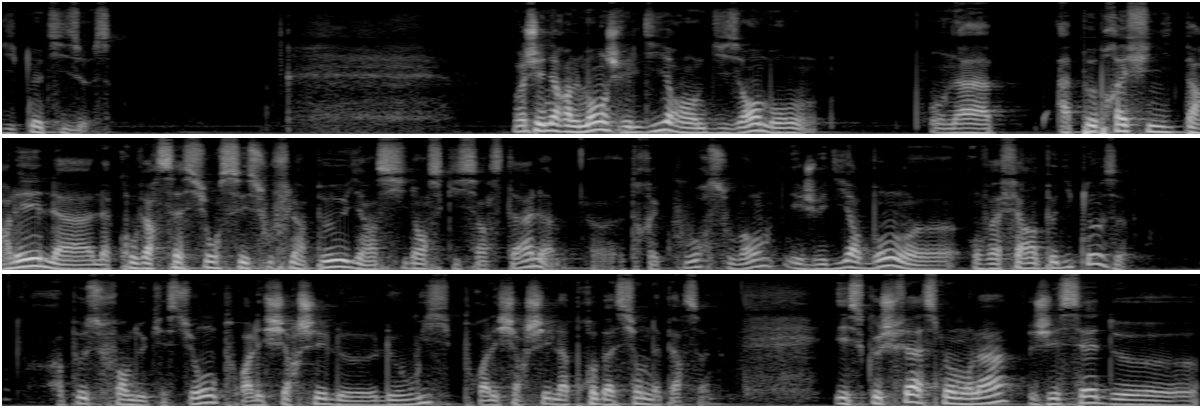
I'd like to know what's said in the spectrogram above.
d'hypnotiseuse. Moi, généralement, je vais le dire en disant, bon, on a à peu près fini de parler, la, conversation s'essouffle un peu, il y a un silence qui s'installe, euh, très court souvent, et je vais dire, bon, euh, on va faire un peu d'hypnose un peu sous forme de question pour aller chercher le, oui, pour aller chercher l'approbation de la personne. Et ce que je fais à ce moment-là, j'essaie de,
